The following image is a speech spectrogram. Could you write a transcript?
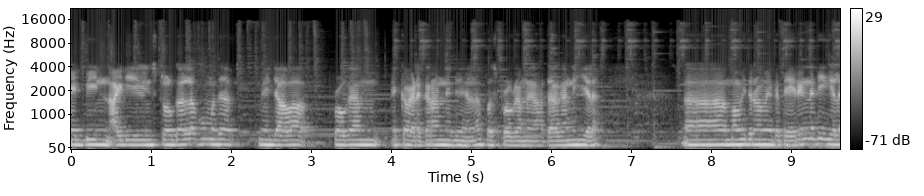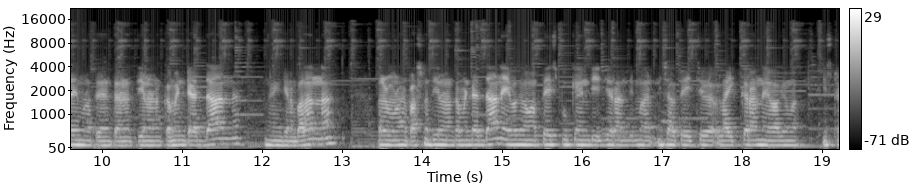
නෙට්බීන් අයිඩ ඉන්ස්ටෝල් කරලා කොමද මේ ජාවා ප්‍රෝග්‍රම් එක වැඩ කරන්න කියලා පස් ප්‍රෝග්‍රම හදාගන්න කියලා. මමිතන මේක තේරෙන් නැති කියලා. මනත තැන තියෙන කමෙන්ට අදදාන්න ගැන බලන්න. පලමහ ප්‍රශ්න තියන කමෙන්ට අදදාන්න ඒවගේම පේස්බුක් න්ඩ රන්දිම නිශල් පේච්ච ලයික් කරන්න. ඒවගේම ඉස්ට්‍ර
